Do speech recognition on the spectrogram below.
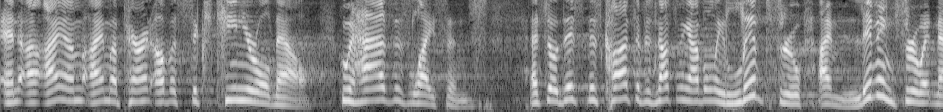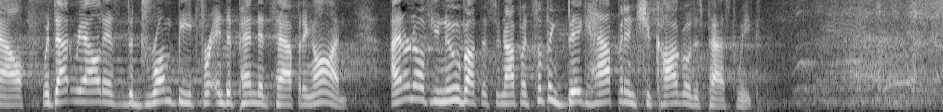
And uh, I am, I'm a parent of a 16 year old now who has his license. And so this, this concept is not something I've only lived through, I'm living through it now with that reality as the drumbeat for independence happening on. I don't know if you knew about this or not, but something big happened in Chicago this past week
